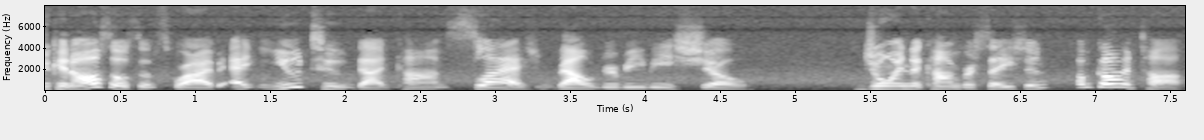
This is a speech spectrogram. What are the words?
You can also subscribe at YouTube.com slash ValderBeebeShow. Join the conversation of God Talk.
